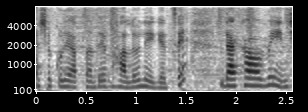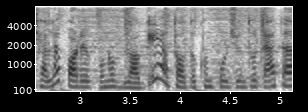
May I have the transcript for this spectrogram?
আশা করি আপনাদের ভালো লেগেছে। দেখা হবে ইনশাল্লাহ পরের কোনো ব্লগে ততক্ষণ পর্যন্ত টাটা।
